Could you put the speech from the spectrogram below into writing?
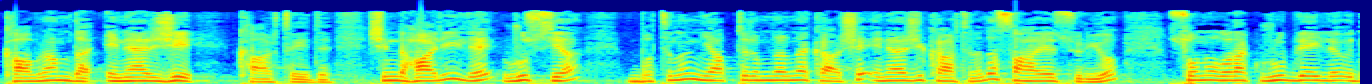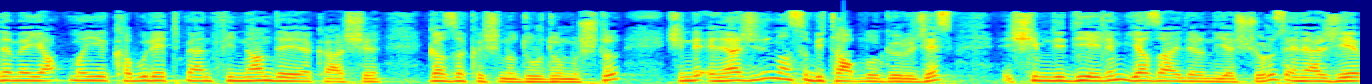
kavram da enerji kartıydı. Şimdi haliyle Rusya Batı'nın yaptırımlarına karşı enerji kartını da sahaya sürüyor. Son olarak rubleyle ödeme yapmayı kabul etmeyen Finlandiya'ya karşı gaz akışını durdurmuştu. Şimdi enerjide nasıl bir tablo göreceğiz? E, Şimdi diyelim yaz aylarını yaşıyoruz. Enerjiye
